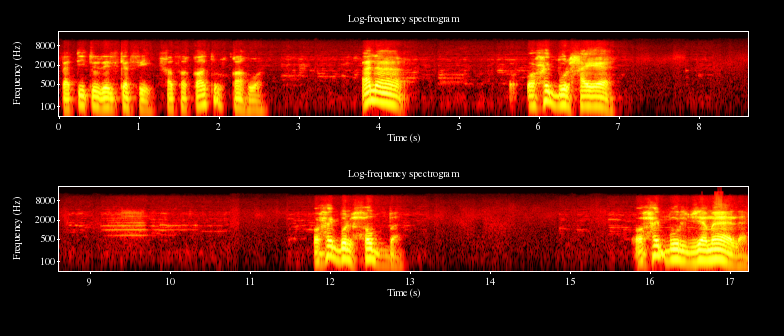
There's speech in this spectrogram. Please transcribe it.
Partito del caffè, خفقات القهوة أنا أحب الحياة أحب الحب أحب الجمال.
